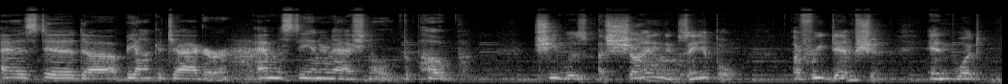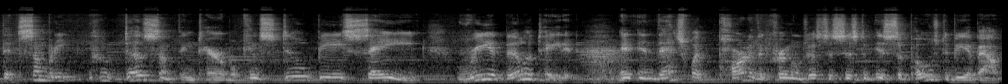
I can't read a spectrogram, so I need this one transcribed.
as did uh, Bianca Jagger, Amnesty International, the Pope. She was a shining example of redemption and what that somebody who does something terrible can still be saved, rehabilitated. And, and that's what part of the criminal justice system is supposed to be about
